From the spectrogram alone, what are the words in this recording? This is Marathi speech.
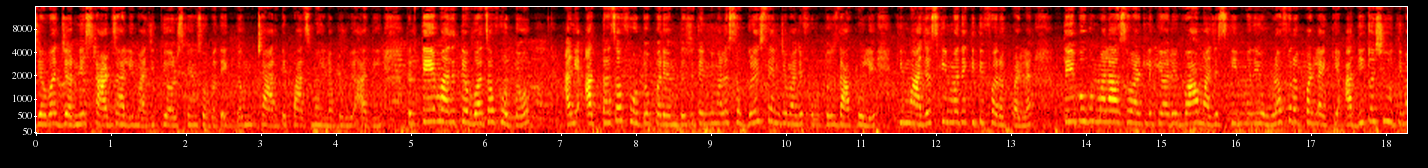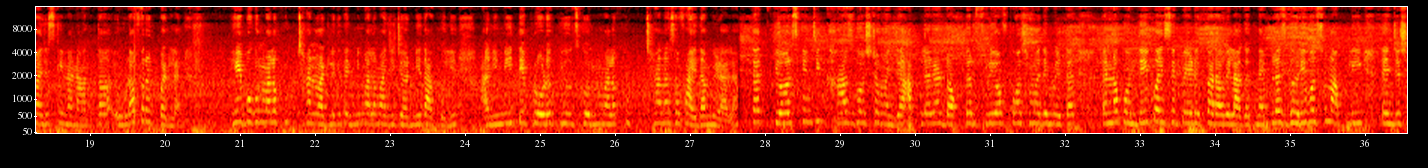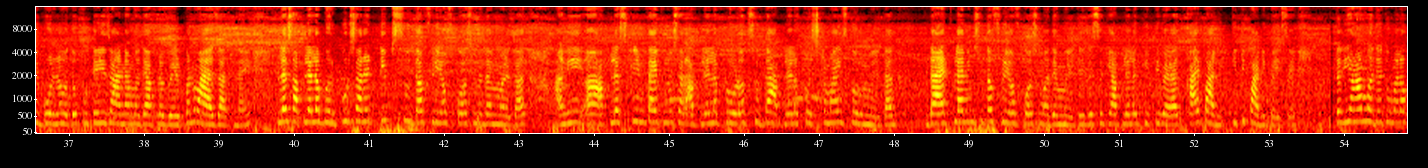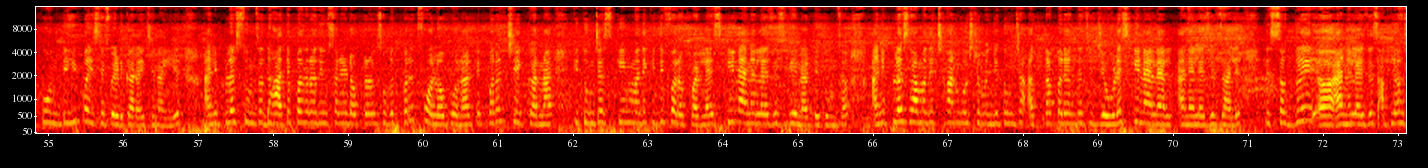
जेव्हा जर्नी स्टार्ट झाली माझी क्युअर स्किनसोबत एकदम चार ते पाच महिन्यापूर्वी आधी तर ते माझं तेव्हाचा फोटो आणि आत्ताचा फोटोपर्यंत जे त्यांनी मला सगळेच त्यांचे माझे फोटोज दाखवले की माझ्या स्किनमध्ये किती फरक पडला ते बघून मला असं वाटलं की अरे वा माझ्या स्किनमध्ये एवढा फरक पडला आहे की आधी कशी होती माझी स्किन आणि आत्ता एवढा फरक पडला आहे हे बघून मला खूप छान वाटलं की त्यांनी मला माझी जर्नी दाखवली आणि मी ते प्रोडक्ट यूज करून मला खूप छान असा फायदा मिळाला. त्यात प्युअर स्किनची खास गोष्ट म्हणजे आपल्याला डॉक्टर फ्री ऑफ कॉस्टमध्ये मिळतात. त्यांना कोणतेही पैसे पेड करावे लागत नाही. प्लस घरी बसून आपली त्यांच्याशी बोलणं होतं. कुठेही जाण्यामध्ये आपला वेळ पण वाया जात नाही. प्लस आपल्याला भरपूर सारे टिप्ससुद्धा फ्री ऑफ कॉस्टमध्ये मिळतात. आणि आपल्या स्किन टाईपनुसार आपल्याला प्रोडक्टसुद्धा आपल्याला कस्टमाइज करून मिळतात. डाएट प्लॅनिंगसुद्धा फ्री ऑफ कॉस्टमध्ये मिळते. जसं की आपल्याला किती वेळात काय पाणी किती पाणी प्यायचं आहे तर ह्यामध्ये तुम्हाला कोणतेही पैसे पेड करायचे नाही आहेत आणि प्लस तुमचं दहा ते पंधरा दिवसांनी डॉक्टरांसोबत परत फॉलोअप होणार ते परत चेक करणार की तुमच्या स्किनमध्ये किती फरक पडला आहे स्किन ॲनालायझिस घेणार ते तुमचं. आणि प्लस ह्यामध्ये छान गोष्ट म्हणजे तुमच्या आत्तापर्यंतचे जेवढे स्किन ॲना ॲनालायझिस झाले ते सगळे ॲनालायझिस आपल्या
